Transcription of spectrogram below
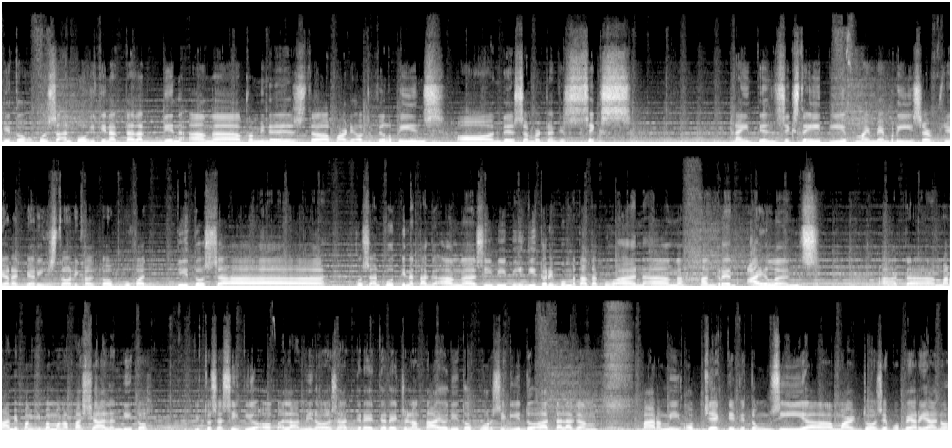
dito kung saan po itinagtatag din ang ah, Communist ah, Party of the Philippines on December 26 1968 if my memory serves me right very historical to. Bukod dito sa kung saan po tinatag ang ah, CPP dito rin po matatagpuan ang 100 Islands at ah, marami pang ibang mga pasyalan dito dito sa City of Alaminos. At dire-diretso lang tayo dito porsigido at talagang parang may objective itong si ah, Mark Joseph Operia no?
